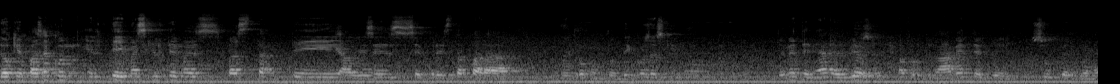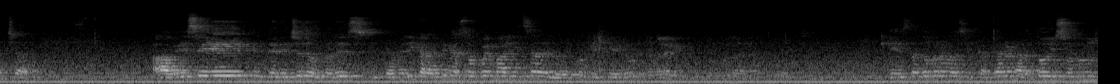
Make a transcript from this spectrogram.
lo que pasa con el tema es que el tema es bastante, a veces se presta para otro montón de cosas que uno entonces me tenía nervioso. Afortunadamente fue súper buena charla. A veces el derecho de autores de América Latina, esto fue Marisa de lo que quiero, que estas dos fueron las que cambiaron harto y son unos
